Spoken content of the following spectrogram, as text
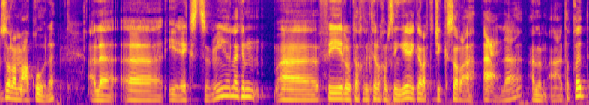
سرعة معقولة على EX 900 لكن آه، في لو تاخذ 250 جيجا راح تجيك سرعة أعلى على ما أعتقد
